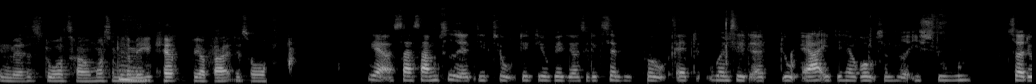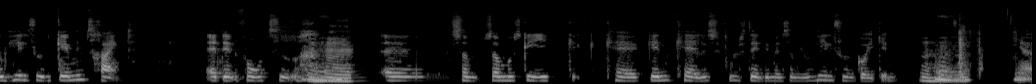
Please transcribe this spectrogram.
en masse store traumer, som ligesom mm. ikke kan bearbejdes over. Ja, og så samtidig at de to, det, det er jo virkelig også et eksempel på, at uanset at du er i det her rum, som hedder i stuen, så er det jo hele tiden gennemtrængt af den fortid, mm-hmm. øh, som, som måske ikke kan genkaldes fuldstændig, men som jo hele tiden går igen. Mm-hmm. Mm-hmm. Ja.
